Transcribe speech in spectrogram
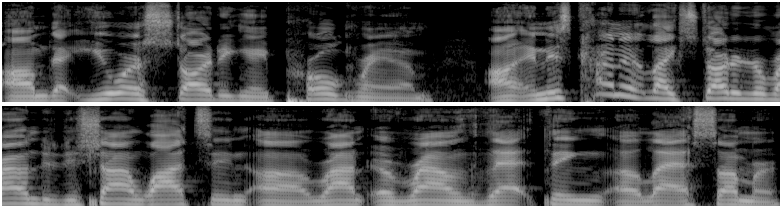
um, that you are starting a program. Uh, and it's kind of like started around the Deshaun Watson uh, around around that thing uh, last summer.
